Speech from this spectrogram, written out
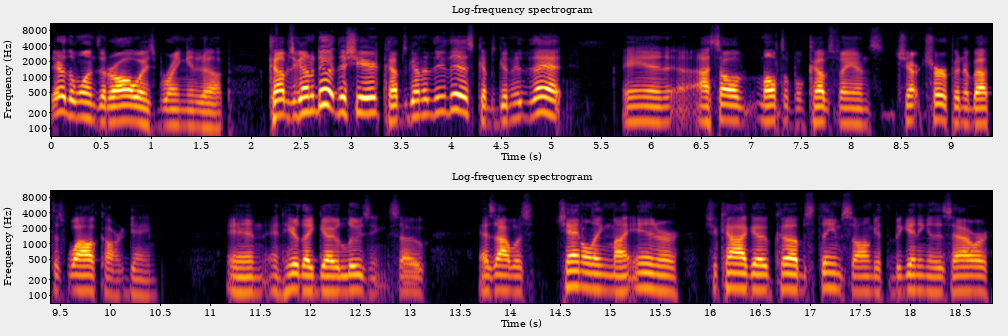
They're the ones that are always bringing it up. Cubs are going to do it this year. Cubs are going to do this. Cubs going to do that. And I saw multiple Cubs fans chir- chirping about this wild card game, and and here they go losing. So, as I was channeling my inner Chicago Cubs theme song at the beginning of this hour.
